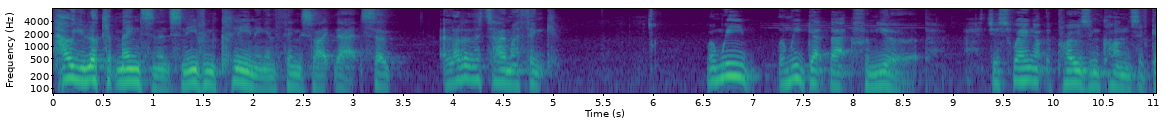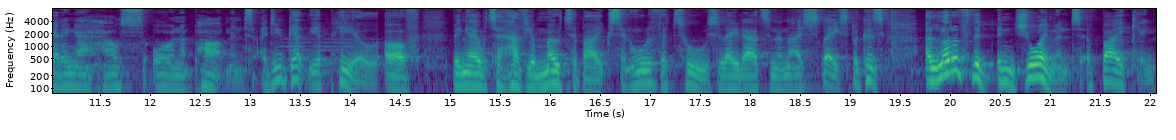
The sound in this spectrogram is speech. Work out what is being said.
how you look at maintenance and even cleaning and things like that. So a lot of the time I think when we when we get back from Europe, just weighing up the pros and cons of getting a house or an apartment, I do get the appeal of being able to have your motorbikes and all of the tools laid out in a nice space because a lot of the enjoyment of biking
